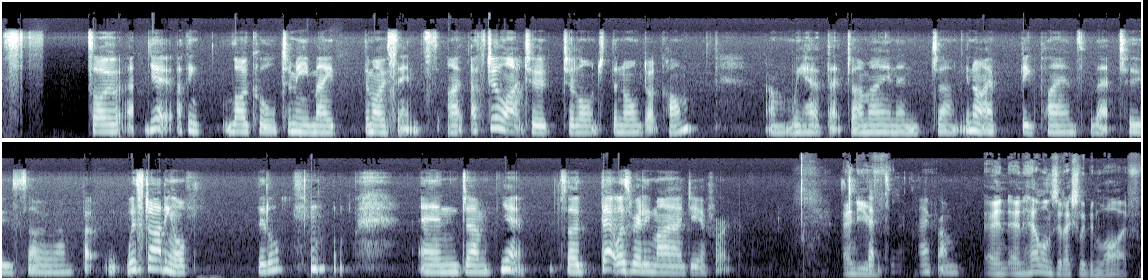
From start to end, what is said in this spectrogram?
So, uh, yeah, I think local to me made the most sense. I, I still like to, to launch the Norg.com. Um, we have that domain, and, um, you know, I big plans for that too. So, um, but we're starting off little. and, um, yeah, so that was really my idea for it. And you That's where I came from. And, and how long has it actually been live?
